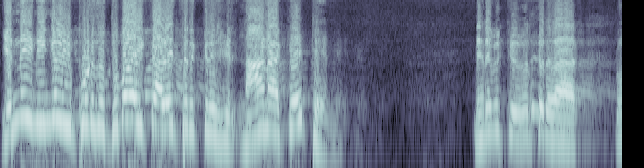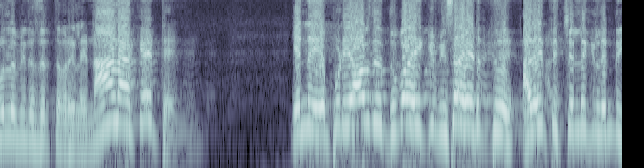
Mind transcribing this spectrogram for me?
என்னை நீங்கள் இப்பொழுது துபாய்க்கு அழைத்திருக்கிறீர்கள். நானா கேட்டேன். நினைவுக்கு வருகிறார் நூலுமின் ஹசரத் நானா கேட்டேன். என்னை எப்படியாவது துபாய்க்கு விசா எடுத்து அழைத்து செல்லுங்கள் என்று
